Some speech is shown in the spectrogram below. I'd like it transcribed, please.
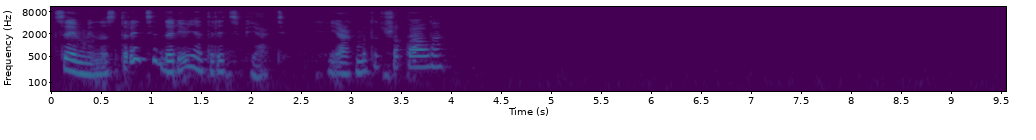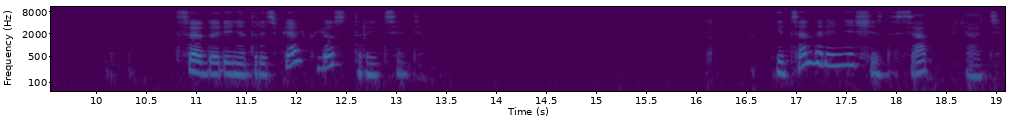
Це мінус 30 дорівнює 35. Як ми тут шукали? Це дорівнює 35 плюс 30. І це дорівнює 65.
